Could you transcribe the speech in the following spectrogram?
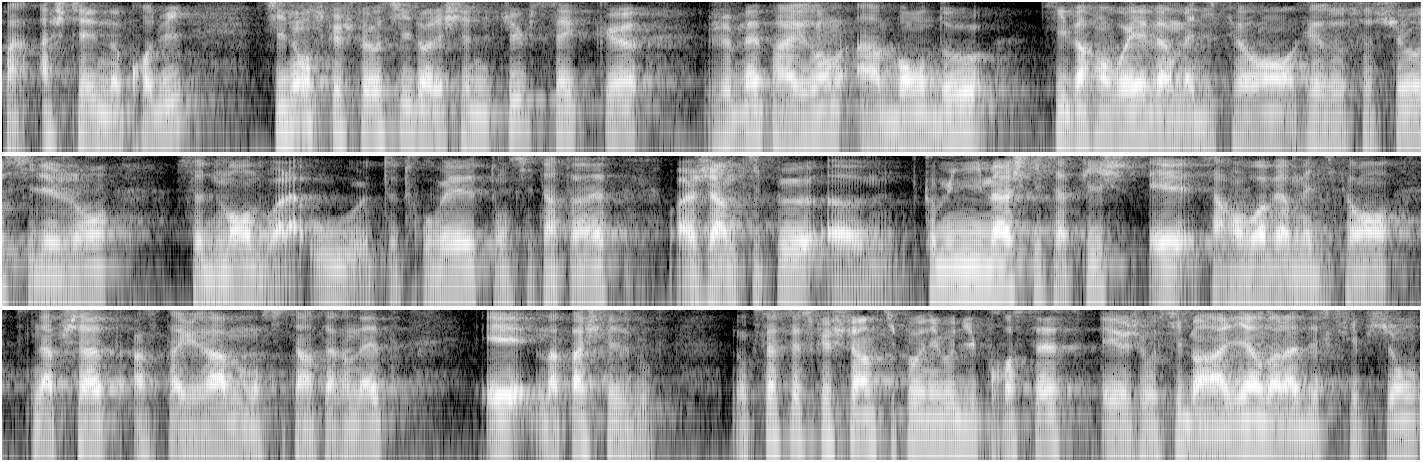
par acheter nos produits. Sinon, ce que je fais aussi dans les chaînes YouTube, c'est que je mets par exemple un bandeau qui va renvoyer vers mes différents réseaux sociaux si les gens se demandent voilà, où te trouver ton site internet. Voilà, J'ai un petit peu euh, comme une image qui s'affiche et ça renvoie vers mes différents Snapchat, Instagram, mon site internet et ma page Facebook. Donc ça, c'est ce que je fais un petit peu au niveau du process et j'ai aussi ben, un lien dans la description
